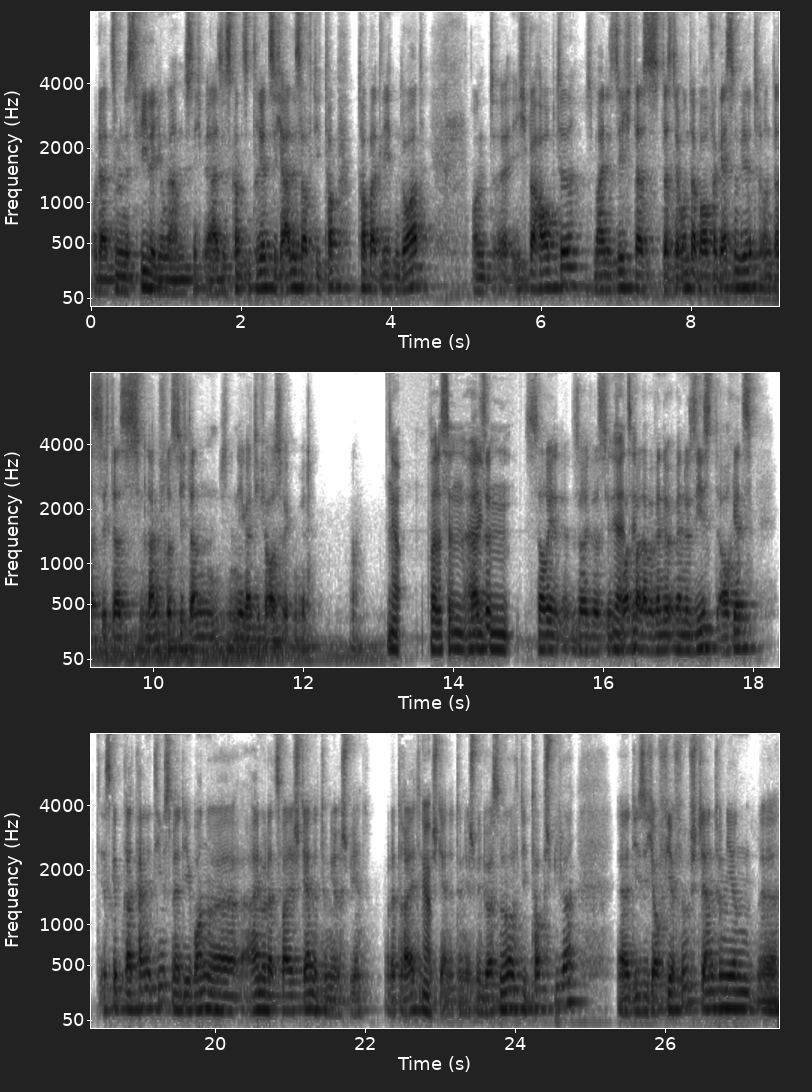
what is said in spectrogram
Oder zumindest viele Junge haben es nicht mehr. Also es konzentriert sich alles auf die Top, Top-Athleten dort. Und äh, ich behaupte, ist meine Sicht, dass, dass der Unterbau vergessen wird und dass sich das langfristig dann negativ auswirken wird. Ja, war das denn also, sorry, sorry, dass ich den ja, Sportball, aber wenn du, wenn du siehst, auch jetzt, es gibt gerade keine Teams mehr, die One oder ein oder zwei Sterne-Turniere spielen oder drei ja. Sterne-Turniere spielen. Du hast nur noch die Top-Spieler, äh, die sich auf vier, fünf Sterne-Turnieren äh,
